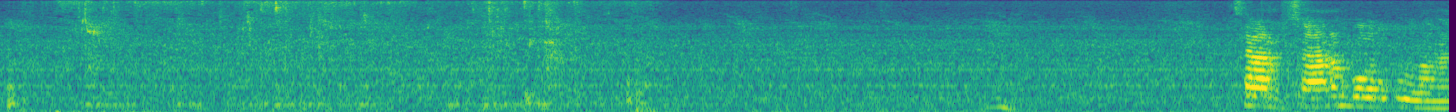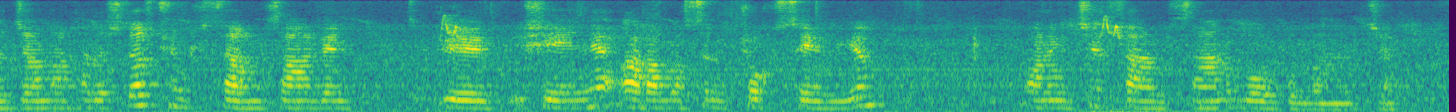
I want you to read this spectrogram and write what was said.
Sarımsağını bol kullanacağım arkadaşlar. Çünkü sarımsağını ben e, şeyini aromasını çok seviyorum. Onun için sarımsağını bol kullanacağım.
